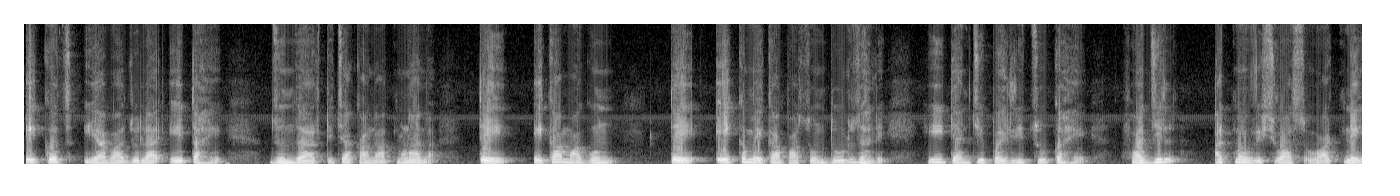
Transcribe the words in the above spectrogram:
एकच या बाजूला येत आहे. झुंजार तिच्या कानात म्हणाला ते एकामागून ते एकमेकापासून दूर झाले. ही त्यांची पहिली चूक आहे. फाजील आत्मविश्वास वाटणे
